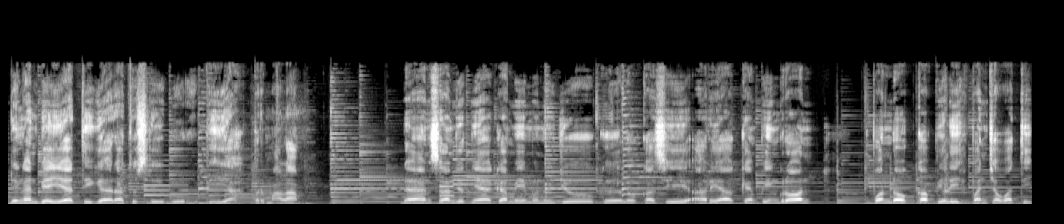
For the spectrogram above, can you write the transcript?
dengan biaya Rp300.000 per malam. Dan selanjutnya kami menuju ke lokasi area camping ground Pondok Kapilih Pancawati.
